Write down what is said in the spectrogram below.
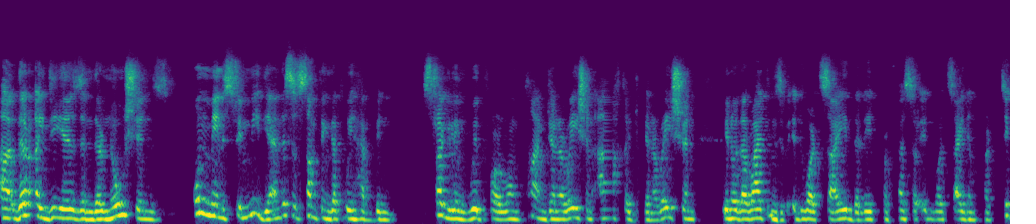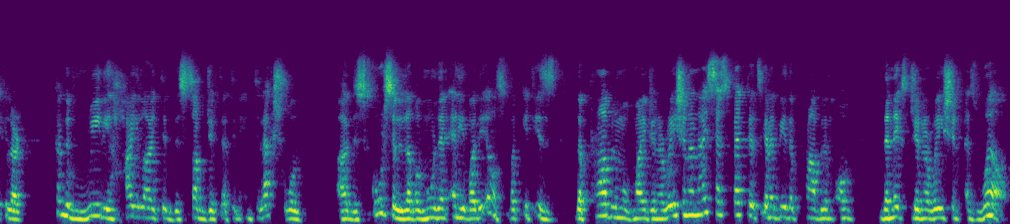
uh, their ideas and their notions on mainstream media. And this is something that we have been struggling with for a long time, generation after generation. You know, the writings of Edward Said, the late Professor Edward Said in particular, kind of really highlighted the subject at an intellectual uh, discursive level more than anybody else. But it is the problem of my generation, and I suspect it's going to be the problem of the next generation as well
